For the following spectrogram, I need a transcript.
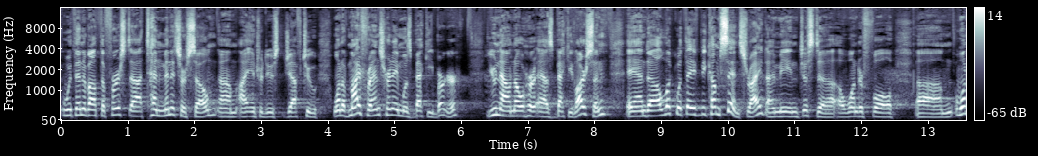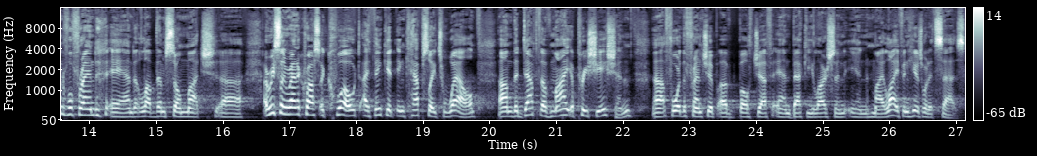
within about the first uh, 10 minutes or so, um, I introduced Jeff to one of my friends. Her name was Becky Berger. You now know her as Becky Larson. And uh, look what they've become since, right? I mean, just a, a wonderful, um, wonderful friend and love them so much. Uh, I recently ran across a quote. I think it encapsulates well um, the depth of my appreciation uh, for the friendship of both Jeff and Becky Larson in my life. And here's what it says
